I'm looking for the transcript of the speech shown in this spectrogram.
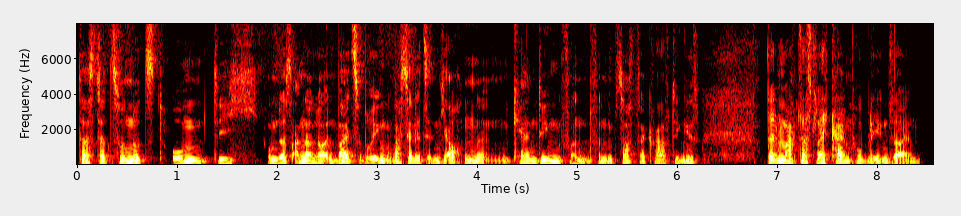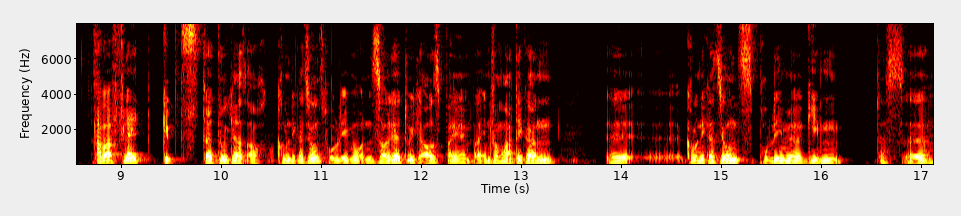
das dazu nutzt, um dich, um das anderen Leuten beizubringen, was ja letztendlich auch ein, ein Kernding von, von Software-Crafting ist, dann mag das vielleicht kein Problem sein. Aber vielleicht gibt's da durchaus auch Kommunikationsprobleme und es soll ja durchaus bei, bei Informatikern äh, Kommunikationsprobleme geben. Das, äh,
